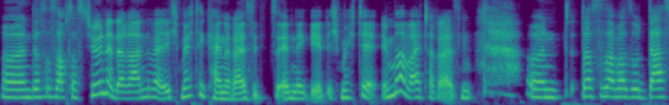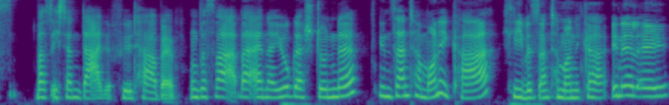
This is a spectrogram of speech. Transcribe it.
Und das ist auch das Schöne daran, weil ich möchte keine Reise, die zu Ende geht. Ich möchte immer weiterreisen. Und das ist aber so das, was ich dann da gefühlt habe. Und das war bei einer Yogastunde in Santa Monica. Ich liebe Santa Monica in LA.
